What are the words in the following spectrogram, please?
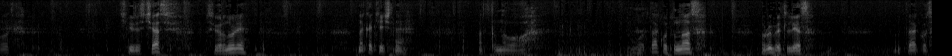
Вот. Через час свернули на Котечное от Станового. Вот так вот у нас рубят лес. Вот так вот.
